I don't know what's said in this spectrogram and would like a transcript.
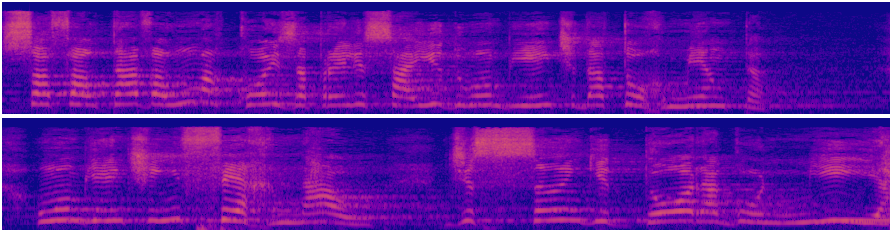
Só faltava uma coisa para ele sair do ambiente da tormenta. Um ambiente infernal de sangue, dor, agonia,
